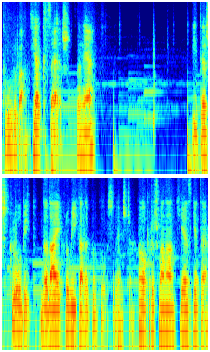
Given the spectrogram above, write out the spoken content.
Kurwa, jak chcesz, to nie? I też klubik. Dodaję klubika do konkursu jeszcze. Oprócz mananki SGT.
